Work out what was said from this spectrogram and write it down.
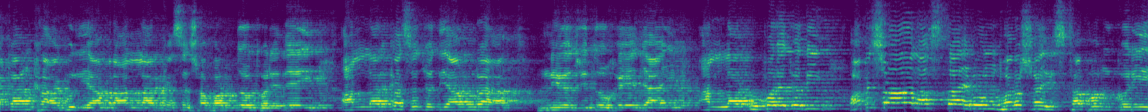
আকাঙ্ক্ষাগুলি আমরা আল্লাহর কাছে সফর্দ করে দেই, আল্লাহর কাছে যদি আমরা নিয়োজিত হয়ে যাই, আল্লাহর উপরে যদি অবিচল আস্থা এবং ভরসা স্থাপন করি,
